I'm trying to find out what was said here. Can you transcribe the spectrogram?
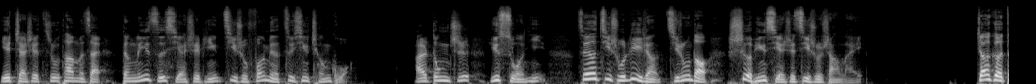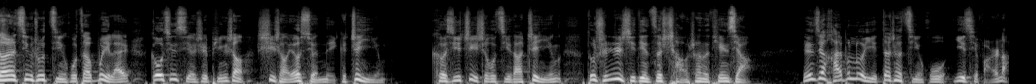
也展示出他们在等离子显示屏技术方面的最新成果，而东芝与索尼则将技术力量集中到射频显示技术上来。张可当然清楚锦湖在未来高清显示屏上市场要选哪个阵营，可惜这时候几大阵营都是日系电子厂商的天下，人家还不乐意带上锦湖一起玩呢。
